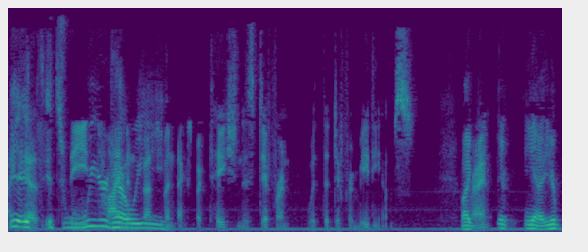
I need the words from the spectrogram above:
I Yeah, it- guess it's the weird time how we- investment expectation is different with the different mediums. Like, Right. if, yeah, you're.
